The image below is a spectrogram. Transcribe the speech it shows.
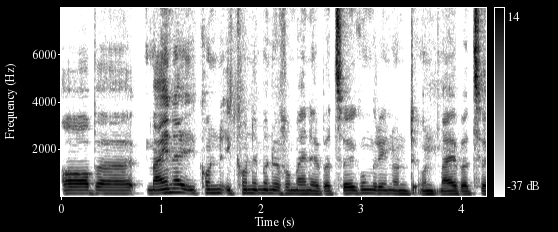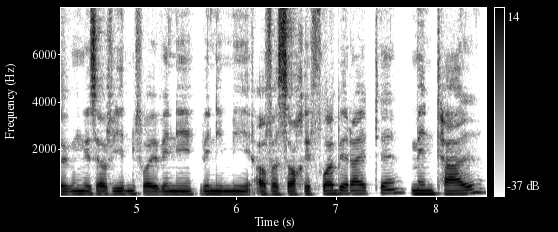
Ja. Aber meiner, ich kann, ich kann immer nur von meiner Überzeugung reden und, und meine Überzeugung ist auf jeden Fall, wenn ich, wenn ich mich auf eine Sache vorbereite, mental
